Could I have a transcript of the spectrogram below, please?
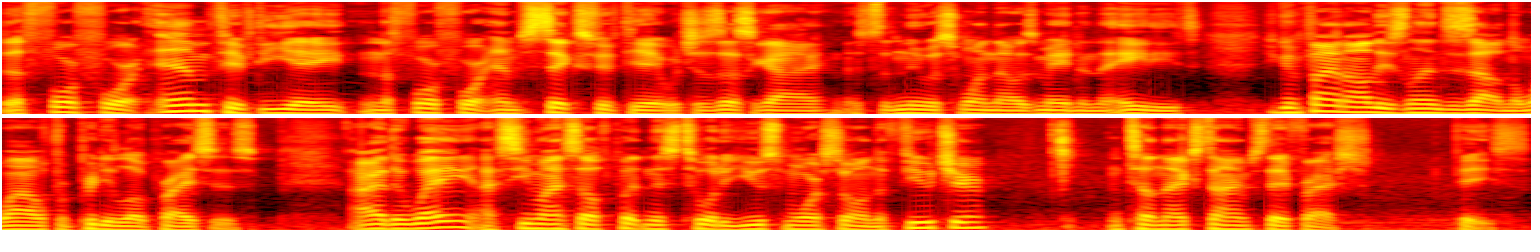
the 44M58 and the 44M658, which is this guy. It's the newest one that was made in the 80s. You can find all these lenses out in the wild for pretty low prices. Either way, I see myself putting this tool to use more so in the future. Until next time, stay fresh. Peace.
